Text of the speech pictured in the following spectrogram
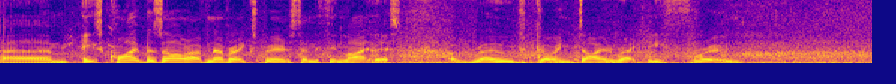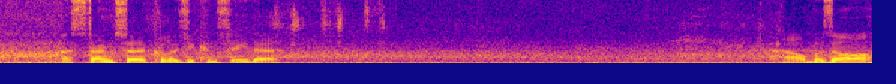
Um, it's quite bizarre, I've never experienced anything like this. A road going directly through a stone circle as you can see there. How bizarre.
